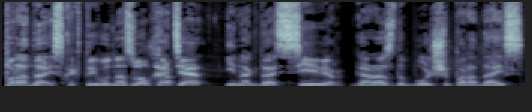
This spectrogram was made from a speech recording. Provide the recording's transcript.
Парадайз, как ты его назвал, да. хотя иногда север гораздо больше парадайз.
